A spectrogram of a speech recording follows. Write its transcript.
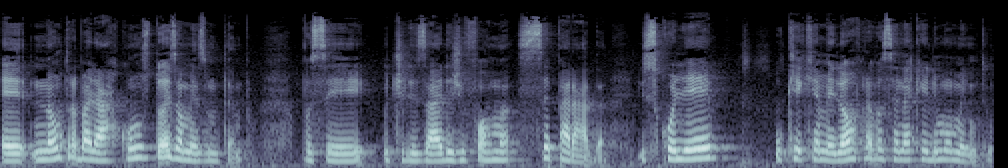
é não trabalhar com os dois ao mesmo tempo. Você utilizar eles de forma separada. Escolher o que, que é melhor para você naquele momento.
